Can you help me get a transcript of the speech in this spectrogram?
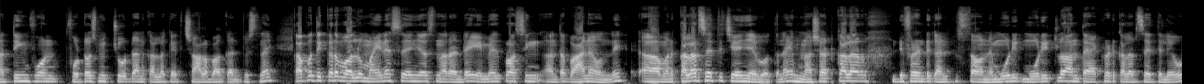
నథింగ్ ఫోన్ ఫొటోస్ మీకు చూడడానికి కళ్ళకైతే చాలా బాగా కనిపిస్తున్నాయి. కాకపోతే ఇక్కడ వాళ్ళు మైనస్ ఏం చేస్తున్నారంటే ఇమేజ్ ప్రాసెసింగ్ అంతా బాగానే ఉంది. Uh, మన కలర్స్ అయితే చేంజ్ అయిపోతున్నాయి. నా షర్ట్ కలర్ డిఫరెంట్ కనిపిస్తూ ఉన్నాయి. మూడి మూడిట్లో అంత యాక్యురేట్ కలర్స్ అయితే లేవు.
